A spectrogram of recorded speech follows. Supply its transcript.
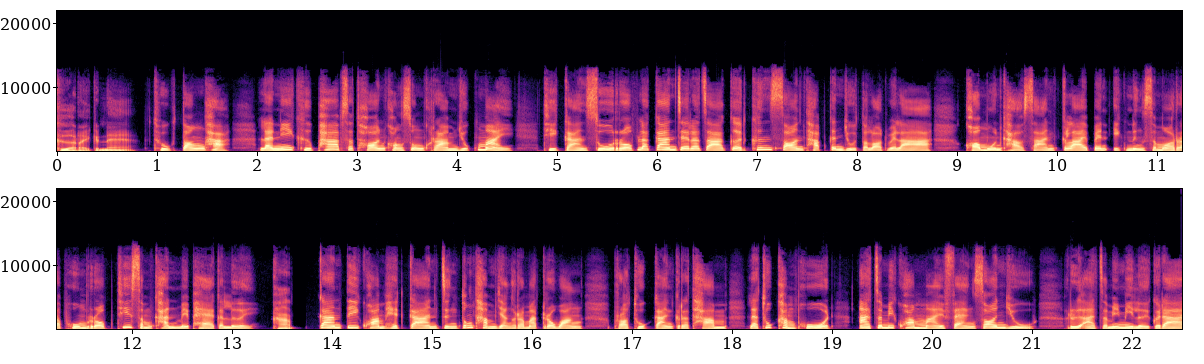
คืออะไรกันแน่ ถูกต้องค่ะ และนี่คือภาพสะท้อนของสงครามยุคใหม่ ที่การสู้รบและการเจรจาเกิดขึ้นซ้อนทับกันอยู่ตลอดเวลา ข้อมูลข่าวสารกลายเป็นอีกหนึ่งสมรภูมิรบที่สำคัญไม่แพ้กันเลยครับการตีความเหตุการณ์จึงต้องทำอย่างระมัดระวัง เพราะทุกการกระทำและทุกคำพูดอาจจะมีความหมายแฝงซ่อนอยู่ หรืออาจจะไม่มีเลยก็ได้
